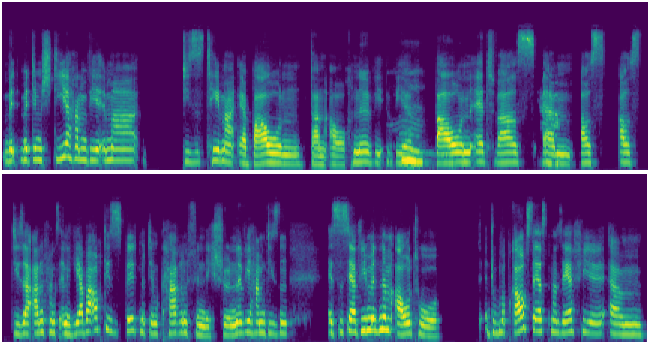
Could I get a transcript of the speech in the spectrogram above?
mit, mit dem Stier haben wir immer dieses Thema Erbauen dann auch. Ne? Wir, wir hm. bauen etwas ja. ähm, aus, aus dieser Anfangsenergie. Aber auch dieses Bild mit dem Karren finde ich schön. Ne? Wir haben diesen, es ist ja wie mit einem Auto. Du brauchst erstmal sehr viel ähm,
